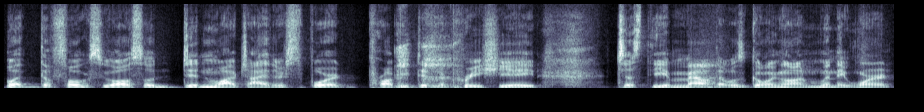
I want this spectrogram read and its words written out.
but the folks who also didn't watch either sport probably didn't appreciate just the amount that was going on when they weren't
